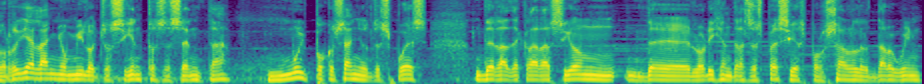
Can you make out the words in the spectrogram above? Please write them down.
Corría el año 1860, muy pocos años después de la declaración del origen de las especies por Charles Darwin,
